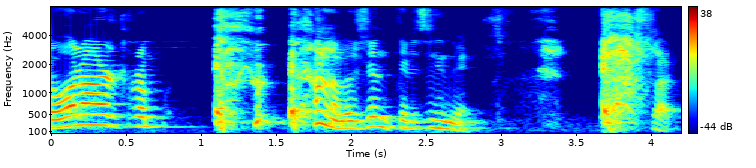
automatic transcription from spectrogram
డొనాల్డ్ ట్రంప్ అన్న విషయం తెలిసిందే. సారీ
